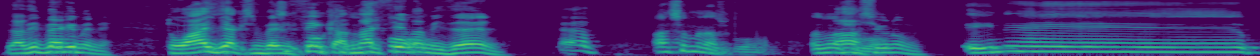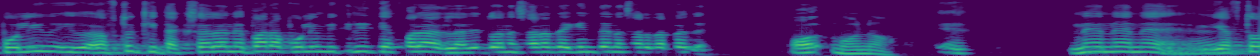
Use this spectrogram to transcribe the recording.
Δηλαδή, περίμενε. Το Άγιαξ Μπενφίκα να έχει ένα 0. Άσε με να σου πω. Α, συγγνώμη. Είναι πολύ, αυτό κοίταξε, αλλά είναι πάρα πολύ μικρή διαφορά. Δηλαδή το 1,40 γίνεται 1,45. μόνο. Ε, ναι, ναι, ναι. Ε. Γι' αυτό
